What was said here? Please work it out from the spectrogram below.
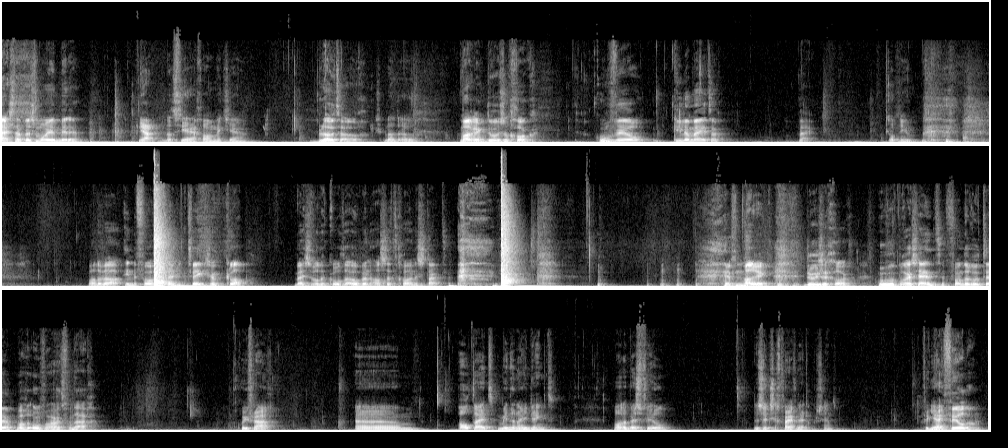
hij staat best mooi in het midden. Ja, dat zie jij gewoon met je, Blote oog. met je blote oog. Mark, doe eens een gok. Hoeveel kilometer? Opnieuw. We hadden wel in de vorige aflevering twee keer zo'n klap. Bij zowel de cold open als het gewoon een start. Mark, doe eens een gok. Hoeveel procent van de route was onverhard vandaag? Goeie vraag. Ehm, altijd minder dan je denkt. We hadden best veel. Dus ik zeg 35%. Vind ik Jij? nog veel dan.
